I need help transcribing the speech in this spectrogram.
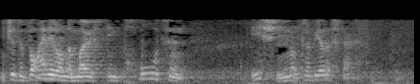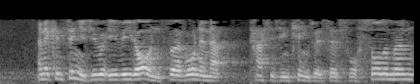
If you're divided on the most important issue, you're not going to be able to stand. And it continues. You, you read on further on in that passage in Kings where it says, "For Solomon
